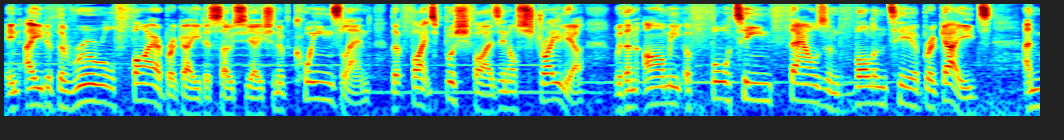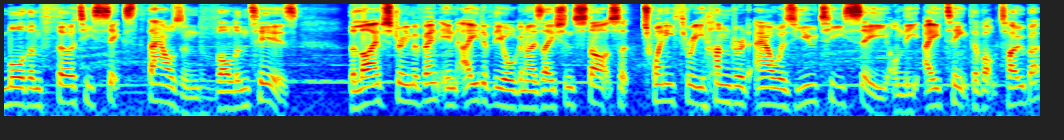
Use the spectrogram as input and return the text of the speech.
in aid of the Rural Fire Brigade Association of Queensland that fights bushfires in Australia with an army of 14,000 volunteer brigades and more than 36,000 volunteers. The live stream event in aid of the organisation starts at 2300 hours UTC on the 18th of October.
